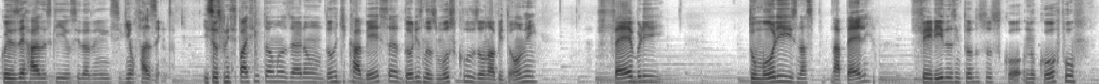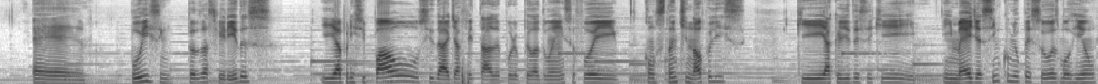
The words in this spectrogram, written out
coisas erradas que os cidadãos vinham fazendo. E seus principais sintomas eram dor de cabeça, dores nos músculos ou no abdômen, febre, tumores nas, na pele, feridas em todos os co no corpo, é, pus em todas as feridas. E a principal cidade afetada por, pela doença foi Constantinópolis, que acredita-se que em média 5 mil pessoas morriam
